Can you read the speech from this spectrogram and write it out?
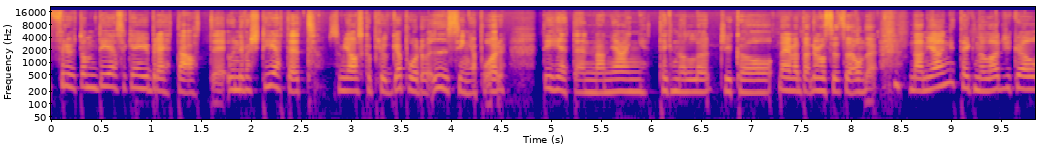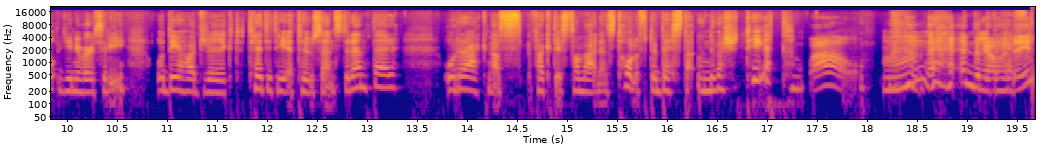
förutom det så kan jag ju berätta att eh, universitetet som jag ska plugga på då i Singapore, det heter Nanyang Technological, nej vänta nu måste jag säga om det, Nanyang Technological University. Och det har drygt 33 000 studenter och räknas faktiskt som världens tolfte bästa universitet. Wow! Mm, ändå lite Ja men det är, häftigt.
